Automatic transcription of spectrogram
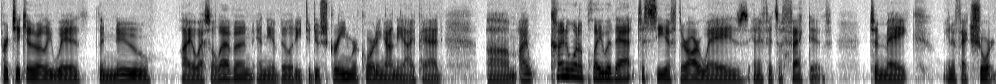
particularly with the new iOS 11 and the ability to do screen recording on the iPad. Um, I kind of want to play with that to see if there are ways and if it's effective to make, in effect, short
